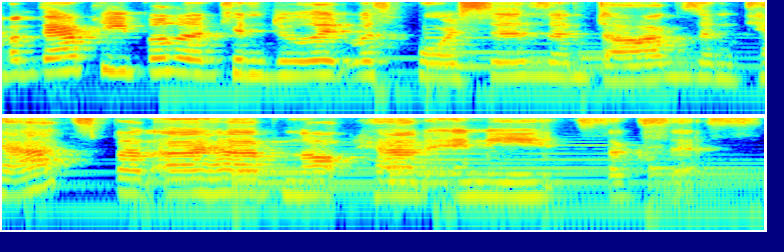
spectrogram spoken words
But there are people that can do it with horses and dogs and cats, but I have not had any success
